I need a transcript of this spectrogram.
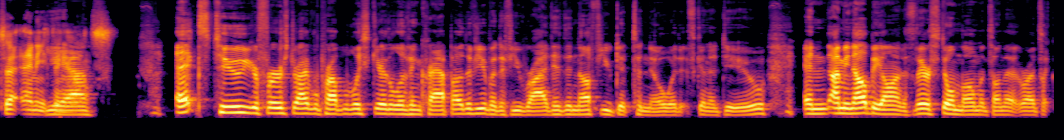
to anything Yeah. else. X2, your first ride will probably scare the living crap out of you, but if you ride it enough, you get to know what it's going to do. And I mean, I'll be honest, there are still moments on that ride. It's like,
